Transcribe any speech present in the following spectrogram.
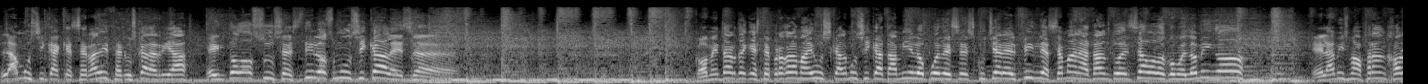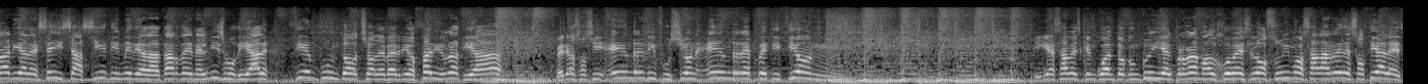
la música que se realiza en Euskal Herria en todos sus estilos musicales. Comentarte que este programa Euskal Música también lo puedes escuchar el fin de semana, tanto el sábado como el domingo en la misma franja horaria de 6 a 7 y media de la tarde en el mismo dial 100.8 de Berriozar y Ratia pero eso sí, en redifusión, en repetición. Y ya sabes que en cuanto concluye el programa el jueves lo subimos a las redes sociales,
